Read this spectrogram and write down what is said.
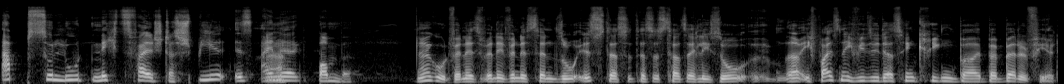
absolut nichts falsch. Das Spiel ist eine Bombe. Na gut, wenn es, wenn, es- wenn es denn so ist, dass, dass es tatsächlich so, äh, ich weiß nicht, wie sie das hinkriegen bei, bei Battlefield.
